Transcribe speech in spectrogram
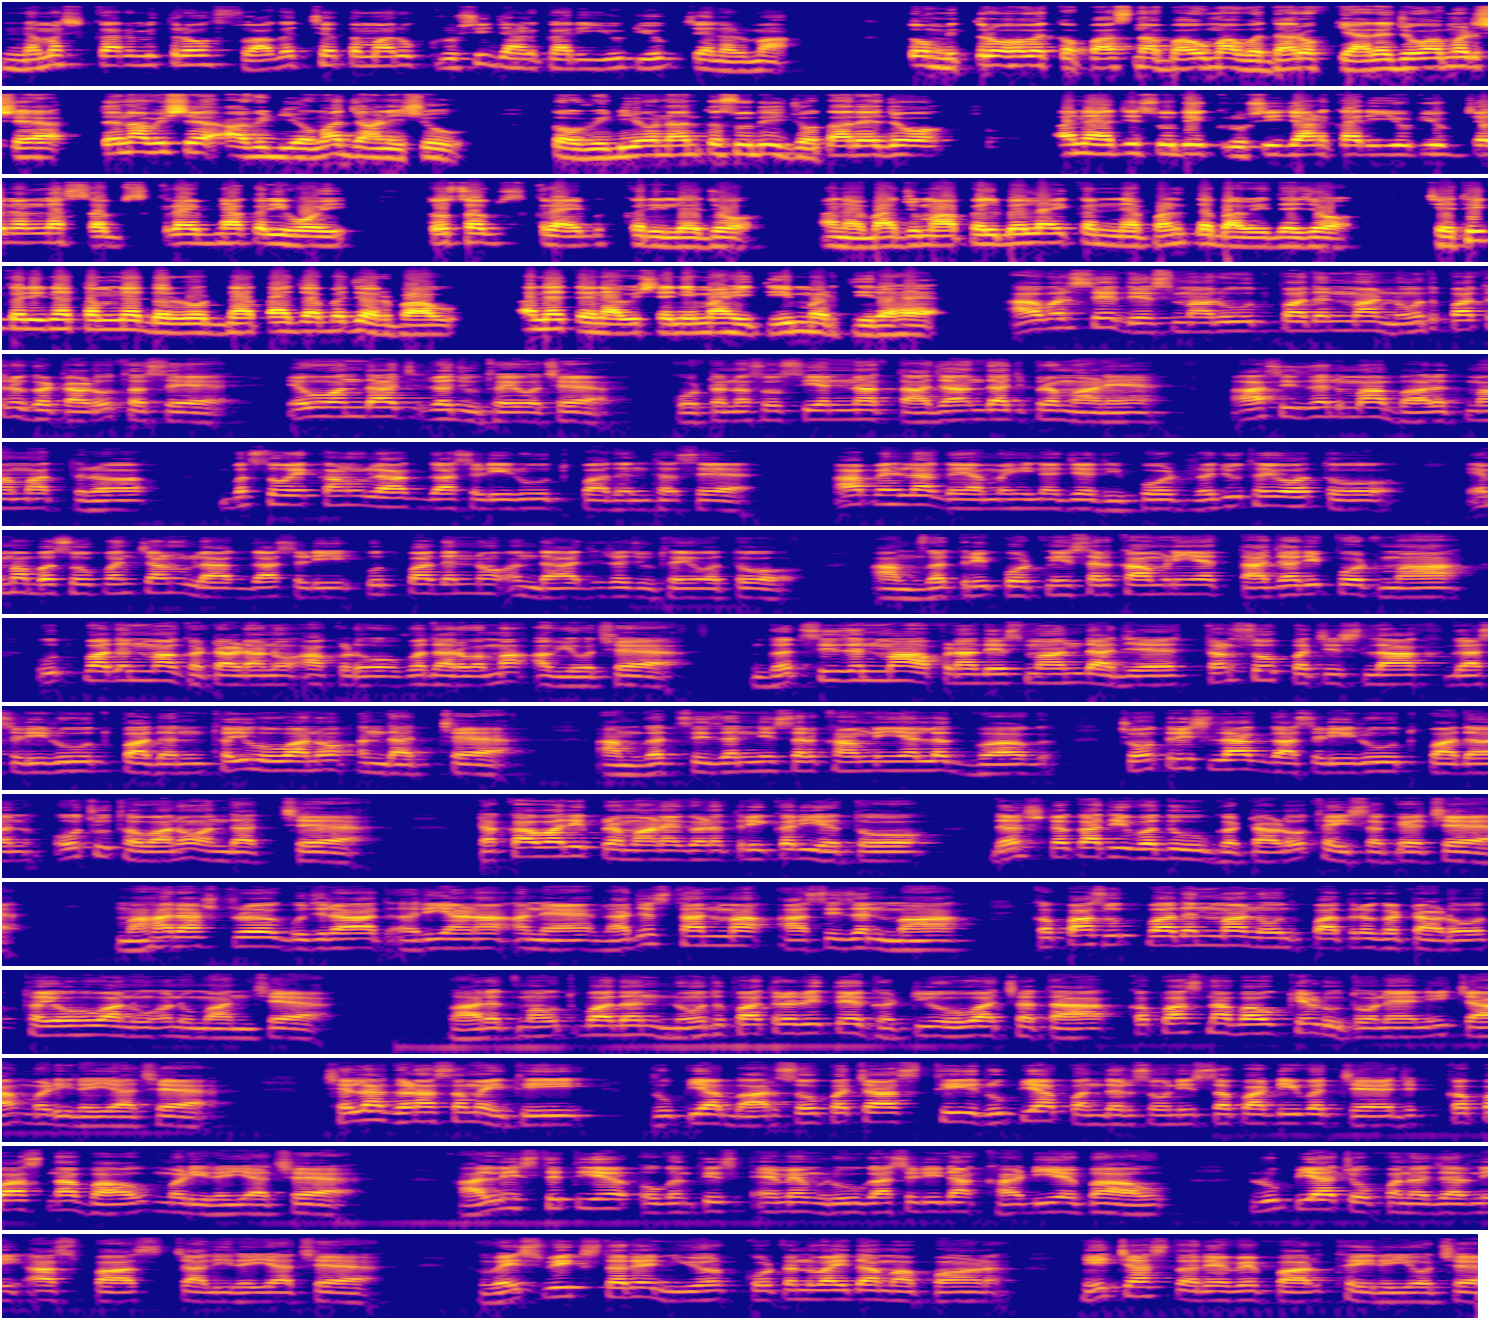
નમસ્કાર મિત્રો સ્વાગત છે તમારું કૃષિ જાણકારી યુટ્યુબ ચેનલમાં. તો મિત્રો હવે કપાસના ભાવમાં વધારો ક્યારે જોવા મળશે તેના વિશે આ વિડીયોમાં જાણીશું. તો વિડીયોના અંત સુધી જોતા રહેજો. અને હજી સુધી કૃષિ જાણકારી યુટ્યુબ ચેનલને સબસ્ક્રાઇબ ના કરી હોય તો સબસ્ક્રાઇબ કરી લેજો અને બાજુમાં આપેલ બેલ આઇકનને પણ દબાવી દેજો. જેથી કરીને તમને દરરોજના તાજા બજાર ભાવ અને તેના વિશેની માહિતી મળતી રહે. આ વર્ષે દેશમાં રૂ ઉત્પાદનમાં નોંધપાત્ર ઘટાડો થશે, એવો અંદાજ રજૂ થયો છે. કોટન એસોસિએશનના તાજા અંદાજ પ્રમાણે, આ સિઝનમાં ભારતમાં માત્ર બસો એકાણું લાખ ગાસડી રૂ ઉત્પાદન થશે. આ પહેલા ગયા મહિને જે રિપોર્ટ રજૂ થયો હતો, એમાં બસો પંચાણું લાખ ગાસડી ઉત્પાદનનો અંદાજ રજૂ થયો હતો. આમ ગત રિપોર્ટની સરખામણીએ તાજા રિપોર્ટમાં ઉત્પાદનમાં ઘટાડાનો આંકડો વધારવામાં આવ્યો છે. ગત સિઝનમાં આપણા દેશમાં અંદાજે ત્રણસો પચીસ લાખ ગાસડીનું ઉત્પાદન થયું હોવાનો અંદાજ છે. આમ ગત સિઝનની સરખામણીએ લગભગ ચોત્રીસ લાખ ગાસડીનું ઉત્પાદન ઓછું થવાનો અંદાજ છે. ટકાવારી પ્રમાણે ગણતરી કરીએ તો દસ ટકાથી વધુ ઘટાડો થઈ શકે છે. મહારાષ્ટ્ર, ગુજરાત, હરિયાણા અને રાજસ્થાનમાં આ સિઝનમાં કપાસ ઉત્પાદનમાં નોંધપાત્ર ઘટાડો થયો હોવાનું અનુમાન છે. ભારતમાં ઉત્પાદન નોંધપાત્ર રીતે ઘટ્યું હોવા છતાં કપાસના ભાવ ખેડૂતોને નીચા મળી રહ્યા છે. છેલ્લા ઘણા સમયથી રૂપિયા બારસો પચાસથી રૂપિયા પંદરસોની સપાટી વચ્ચે જ કપાસના ભાવ મળી રહ્યા છે. હાલની સ્થિતિએ ઓગણત્રીસ એમએમ રૂ ગાસડીના ખાડીએ ભાવ રૂપિયા ચોપન હજારની આસપાસ ચાલી રહ્યા છે. વૈશ્વિક સ્તરે ન્યુયોર્ક કોટન વાયદામાં પણ નીચા સ્તરે વેપાર થઈ રહ્યો છે.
